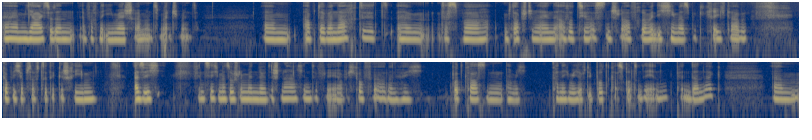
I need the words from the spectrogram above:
Ähm, ja, ich soll dann einfach eine E-Mail schreiben ans Management ähm, habe da übernachtet. Ähm, das war mit Abstand eine der asozialsten Schlafräume, die ich jemals mitgekriegt habe. Ich glaube, ich habe es auf Twitter geschrieben. Also ich finde es nicht mehr so schlimm, wenn Leute schnarchen. Dafür habe ich Kopfhörer, dann höre ich Podcasts und ich, kann ich mich auf die Podcasts konzentrieren und penne dann weg. Ähm,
